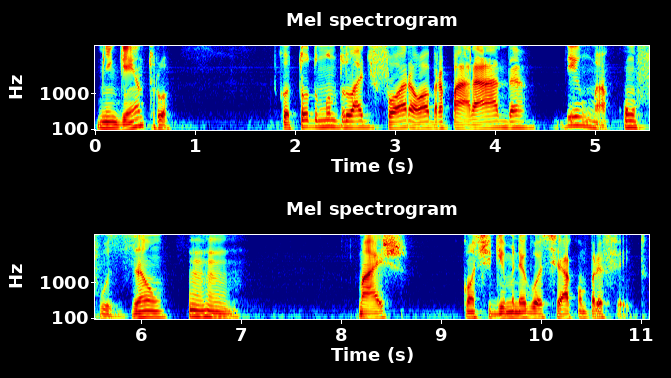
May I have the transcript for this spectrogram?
ninguém entrou. Ficou todo mundo lá de fora, obra parada, deu uma confusão, Uhum. mas conseguimos negociar com o prefeito.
